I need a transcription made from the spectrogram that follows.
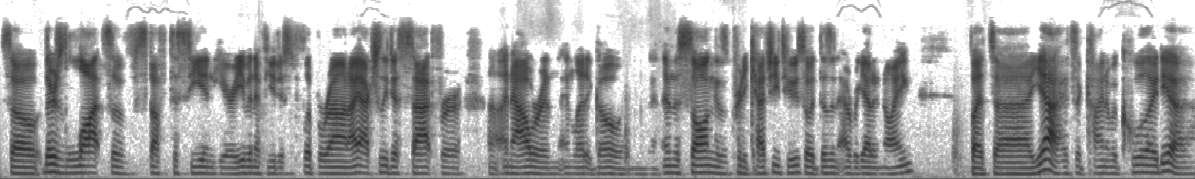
So there's lots of stuff to see in here, even if you just flip around. I actually just sat for uh, an hour and, and let it go. And, and the song is pretty catchy too, so it doesn't ever get annoying. But uh, yeah, it's a kind of a cool idea.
